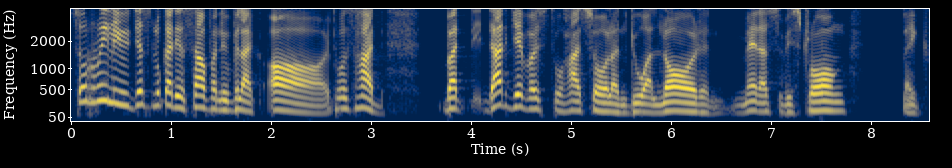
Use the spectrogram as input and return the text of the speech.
So really, you just look at yourself and you'll be like, oh, it was hard. But that gave us to hustle and do a lot and made us to be strong. Like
